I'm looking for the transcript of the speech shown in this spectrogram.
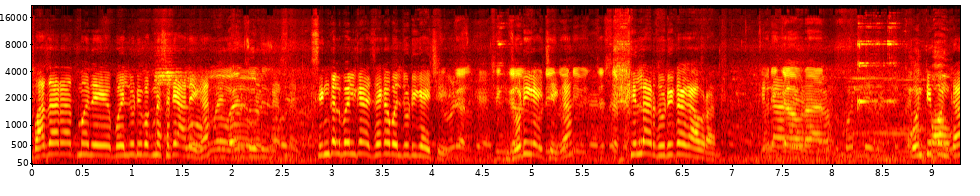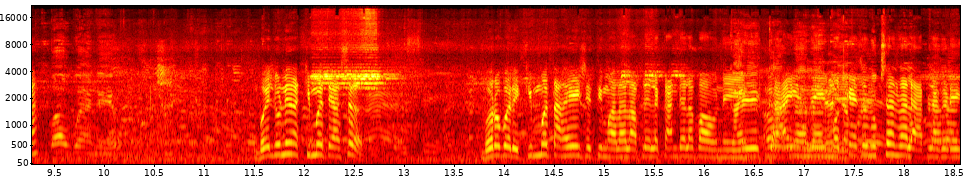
बाजारात मध्ये बैलजोडी बघण्यासाठी आले का सिंगल बैल घ्यायचं का बैलजोडी घ्यायची जोडी घ्यायची का खिल्लार जोडी का गावरान कोणी गावरान कोणती पण का बैलजोडीला किंमत आहे असं बरोबर आहे. किंमत आहे शेतीमालाला आपल्याला कांद्याला भाव नाही काहीच नाही मक्याचं नुकसान झालं आपल्याकडे.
